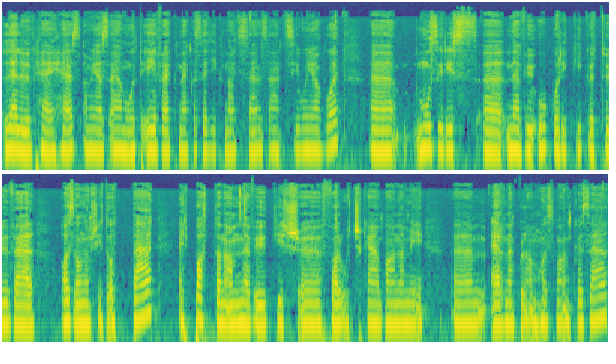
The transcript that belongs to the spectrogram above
lelőkhelyhez, ami az elmúlt éveknek az egyik nagy szenzációja volt. Muziris nevű ókori kikötővel azonosították, egy Pattanam nevű kis falucskában, ami Ernekulamhoz van közel,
